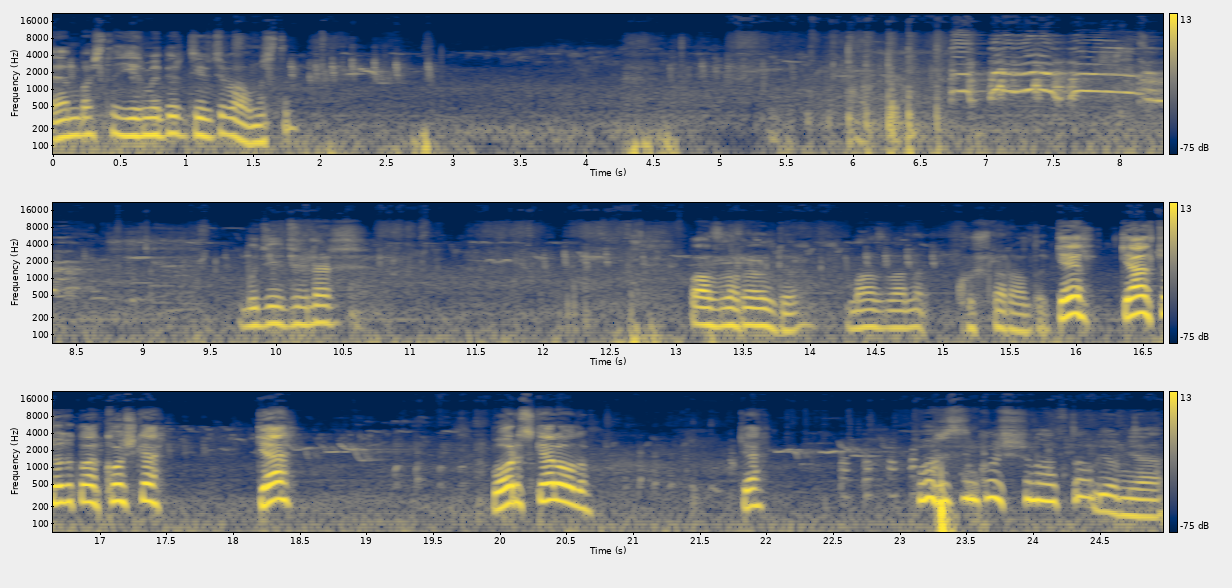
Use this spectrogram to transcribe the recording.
En başta 21 civciv almıştım. Bu civcivler bazıları öldü. Bazılarını kuşlar aldı. Gel, gel çocuklar koş gel. Gel. Boris gel oğlum. Gel. Boris'in koşuşuna hasta oluyorum ya.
